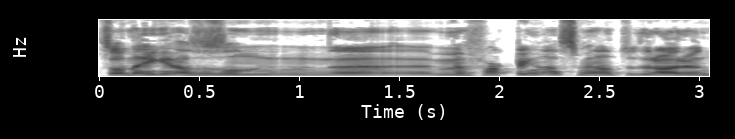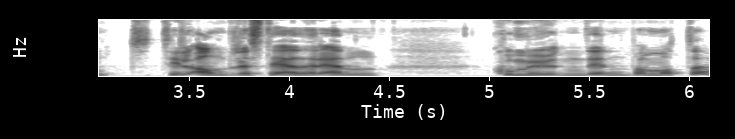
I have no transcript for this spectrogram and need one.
Sånn egen, altså sånn uh, Med farting, da, som mener at du drar rundt til andre steder enn kommunen din, på en måte.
